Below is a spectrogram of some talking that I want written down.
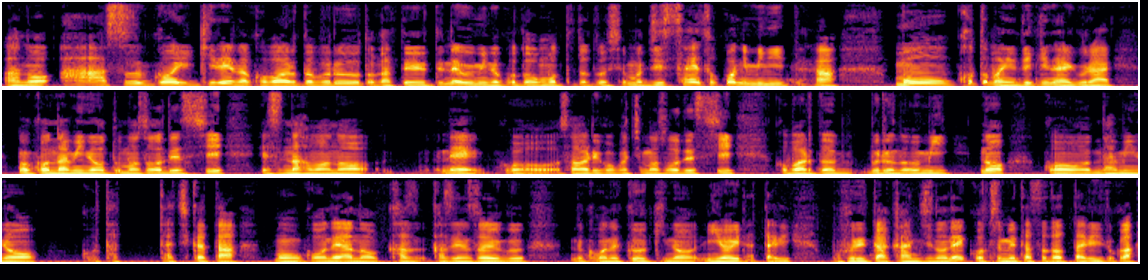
あの、ああ、すごい綺麗なコバルトブルーとかって言ってね、海のことを思ってたとしても、実際そこに見に行ったら、もう言葉にできないぐらい、まあ、こう波の音もそうですし、砂浜のね、こう、触り心地もそうですし、コバルトブルーの海の、こう、波の、こう、立ち方、もうこうね、あの、風にそよぐ、こうね、空気の匂いだったり、触れた感じのね、こう、冷たさだったりとか、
